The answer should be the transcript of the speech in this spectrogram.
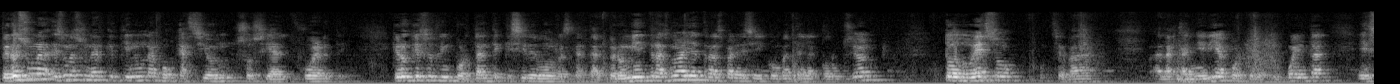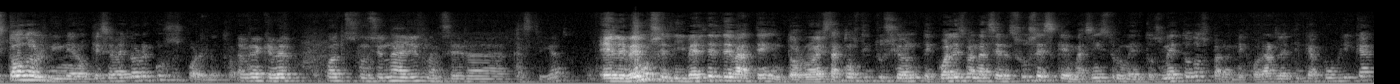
pero es una, es una ciudad que tiene una vocación social fuerte. Creo que eso es lo importante que sí debemos rescatar. Pero mientras no haya transparencia y combate a la corrupción, todo eso se va a la cañería porque lo que cuenta es todo el dinero que se va y los recursos por el otro. lado. Habría que ver cuántos funcionarios van a ser a castigar. elevemos el nivel del debate en torno a esta constitución de cuáles van a ser sus esquemas, instrumentos, métodos para mejorar la ética pública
